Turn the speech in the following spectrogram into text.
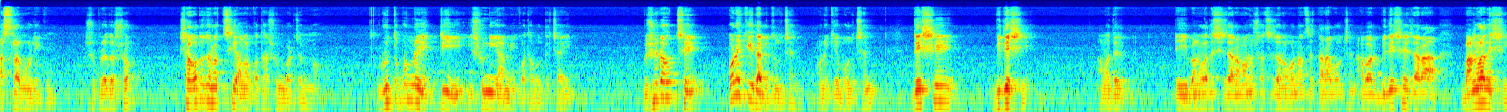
আসসালামু আলাইকুম। সুপ্রিয় দর্শক, স্বাগত জানাচ্ছি আমার কথা শুনবার জন্য। গুরুত্বপূর্ণ একটি ইস্যু নিয়ে আমি কথা বলতে চাই। বিষয়টা হচ্ছে, অনেকেই দাবি তুলছেন, অনেকে বলছেন, দেশে, বিদেশে, আমাদের এই বাংলাদেশে যারা মানুষ আছে, জনগণ আছে, তারা বলছেন, আবার বিদেশে যারা বাংলাদেশি,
